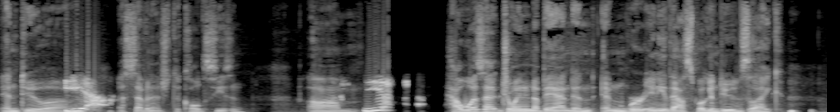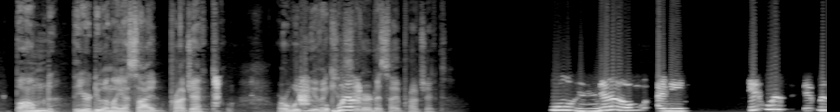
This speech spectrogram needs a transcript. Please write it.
and do uh, yeah a seven inch the cold season. Um, yeah, how was that joining a band and and were any of the outspoken dudes like bummed that you're doing like a side project, or would you even consider well, it a side project? Well, no. I mean, it was it was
